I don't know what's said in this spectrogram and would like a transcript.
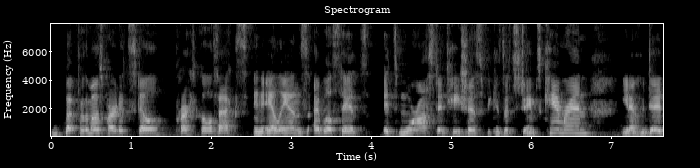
But for the most part, it's still practical effects in Aliens. I will say it's it's more ostentatious because it's James Cameron, you know, who did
